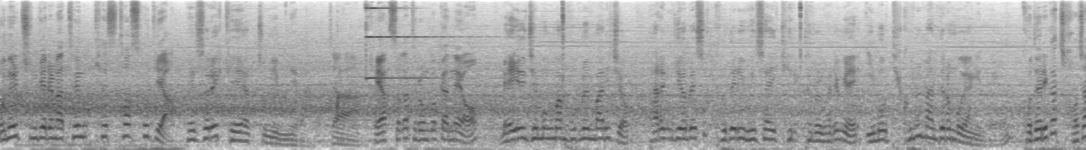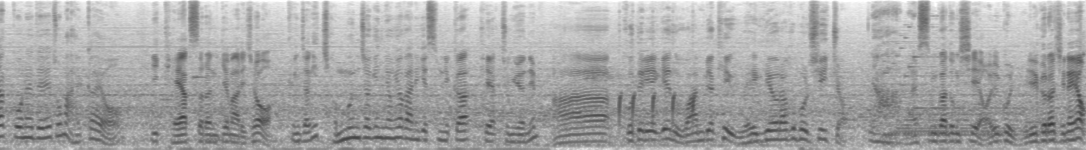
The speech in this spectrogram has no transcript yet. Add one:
오늘 중계를 맡은 캐스터 소기야. 해설의 계약 중입니다. 자, 계약서가 들어온 것 같네요. 메일 제목만 보면 말이죠. 다른 기업에서 고대리 회사의 캐릭터를 활용해 이모티콘을 만드는 모양인데요. 고대리가 저작권에 대해 좀 알까요? 이 계약서라는 게 말이죠. 굉장히 전문적인 영역 아니겠습니까? 계약 중위원님? 아, 고대리에겐 완벽히 외계어라고 볼 수 있죠. 야, 말씀과 동시에 얼굴 일그러지네요.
